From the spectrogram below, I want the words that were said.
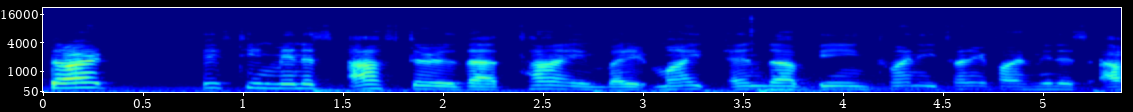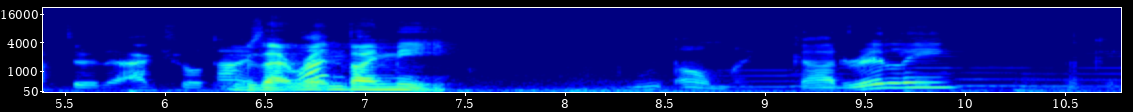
start 15 minutes after that time, but it might end up being 20, 25 minutes after the actual time. Was that What? written by me? Oh my god, really? Okay.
